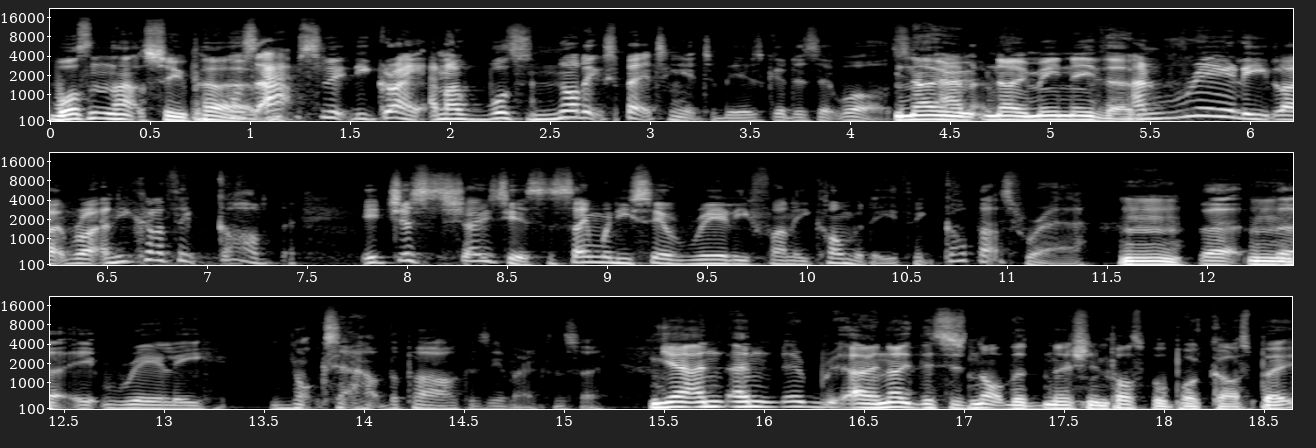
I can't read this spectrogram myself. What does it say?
Wasn't that superb? it was absolutely great, and I was not expecting it to be as good as it was. no, and, no, me neither. and really like right, and you kind of think, God, it just shows you. It's the same when you see a really funny comedy. You think, God, that's rare. Mm. That that it really knocks it out of the park, as the Americans say. Yeah, and and I know this is not the Mission Impossible podcast, but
